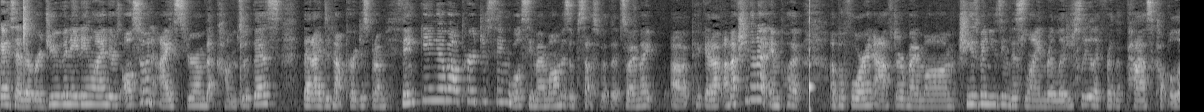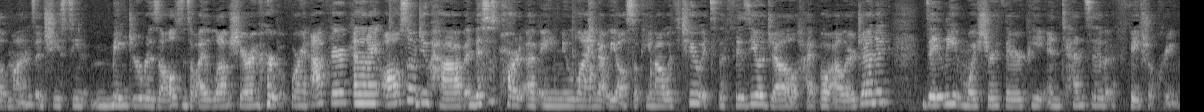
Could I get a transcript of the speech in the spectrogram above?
I said, the rejuvenating line. There's also an eye serum that comes with this that I did not purchase, but I'm thinking about purchasing. We'll see. My mom is obsessed with it, so I might uh, pick it up. I'm actually to input a before and after of my mom. She's been using this line religiously like for the past couple of months, and she's seen major results, and so I love sharing her before and after. And then I also do have, and this is part of a new line that we also came out with too. It's the Physiogel Hypoallergenic Daily Moisture Therapy Intensive Facial Cream.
